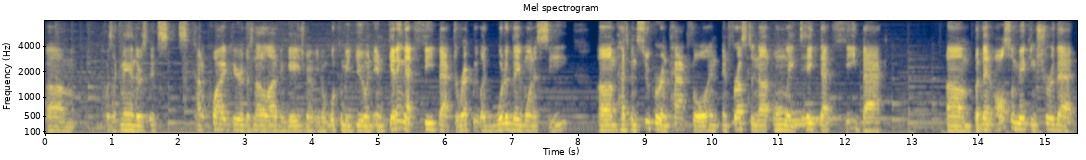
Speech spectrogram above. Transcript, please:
um, I was like, man, there's it's, it's, kind of quiet here. There's not a lot of engagement. You know, what can we do? And, and getting that feedback directly, like what do they want to see, um, has been super impactful. And, and for us to not only take that feedback, um, but then also making sure that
